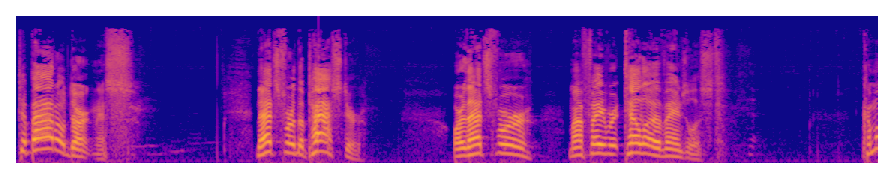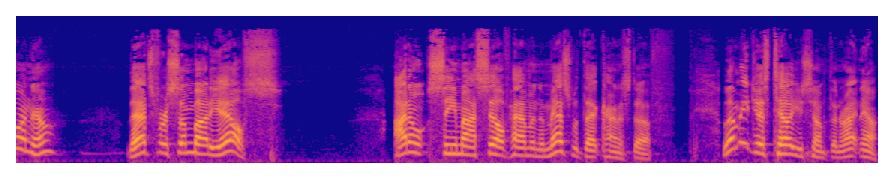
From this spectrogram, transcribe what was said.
to battle darkness that's for the pastor, or that's for my favorite televangelist. Come on now. That's for somebody else. I don't see myself having to mess with that kind of stuff. Let me just tell you something right now.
